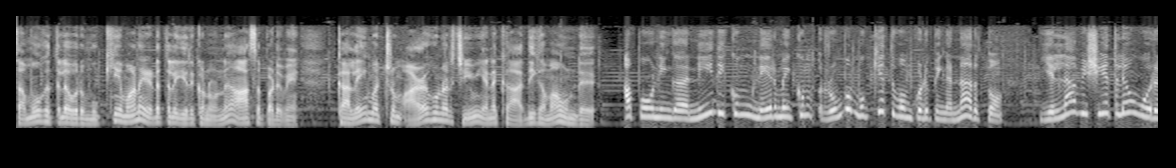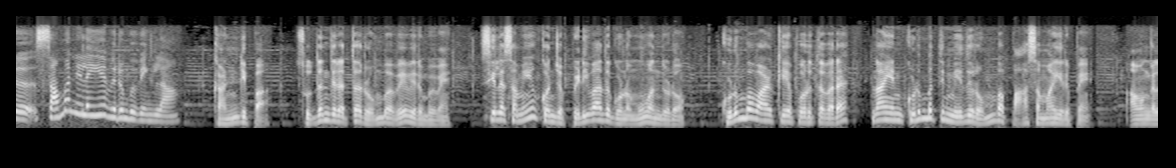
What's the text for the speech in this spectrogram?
சமூகத்துல ஒரு முக்கியமான இடத்துல இருக்கணும்னு ஆசைப்படுவேன். கலை மற்றும் அழகுணர்ச்சியும் எனக்கு அதிகமா உண்டு. அப்போ நீங்க நீதிக்கும் நேர்மைக்கும் ரொம்ப முக்கியத்துவம் கொடுப்பீங்கன்னு அர்த்தம். எல்லா விஷயத்திலும் ஒரு சமநிலையை விரும்புவீங்களா? கண்டிப்பா. சுதந்திரத்தை ரொம்பவே விரும்புவேன். சில சமயம் கொஞ்சம் பிடிவாத குணமும் வந்துடும். குடும்ப வாழ்க்கையை பொறுத்தவரை நான் என் குடும்பத்தின் மீது ரொம்ப பாசமா இருப்பேன். அவங்கள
